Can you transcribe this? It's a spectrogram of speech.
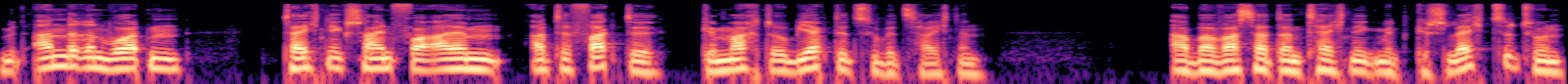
Mit anderen Worten, Technik scheint vor allem Artefakte, gemachte Objekte zu bezeichnen. Aber was hat dann Technik mit Geschlecht zu tun?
